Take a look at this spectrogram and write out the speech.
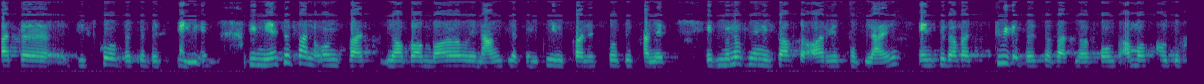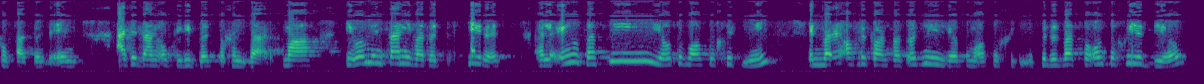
wat uh, die skool bestuur. Die meeste van ons wat na Balmoral en Hanklip en Queen's College skool toe gaan het, het min of meer in dieselfde areas gebly en so daar was twee busse wat nou vir ons almal skool toe gevat het en ek het dan op hierdie bus begin werk. Maar die oom en tannie wat dit bestuur het, Hulle Engels was nie heeltemal so goed nie en my Afrikaans was ook nie heeltemal so goed nie. So dit was vir ons 'n goeie deel.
